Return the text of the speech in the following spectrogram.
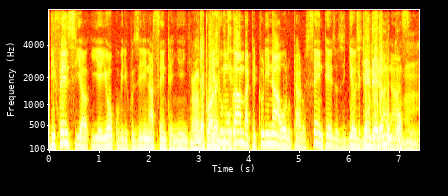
defense yeyokubiri kuzirina sente nyingi. Mm, tumugamba tetulinaawo olutalo sente ezo zijjezigenderemuko mm.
